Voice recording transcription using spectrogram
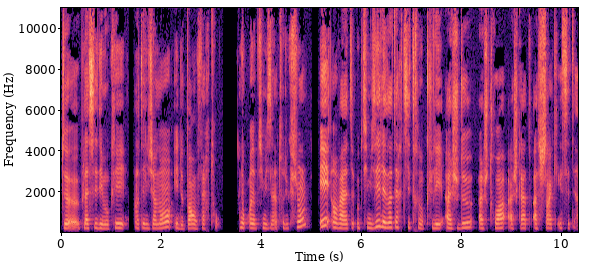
de placer des mots-clés intelligemment et de pas en faire trop. Donc on optimise l'introduction et on va optimiser les intertitres, donc les H2, H3, H4, H5, etc.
